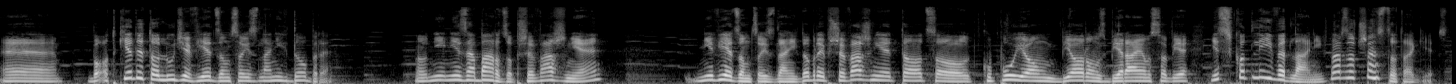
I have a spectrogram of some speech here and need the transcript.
E, bo od kiedy to ludzie wiedzą, co jest dla nich dobre? No nie, nie za bardzo. Przeważnie nie wiedzą, co jest dla nich dobre i przeważnie to, co kupują, biorą, zbierają sobie, jest szkodliwe dla nich. Bardzo często tak jest.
